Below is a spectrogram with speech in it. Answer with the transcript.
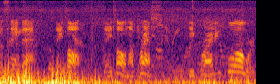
Now stay back. Stay tall. Stay tall. Now press. Keep riding forward.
